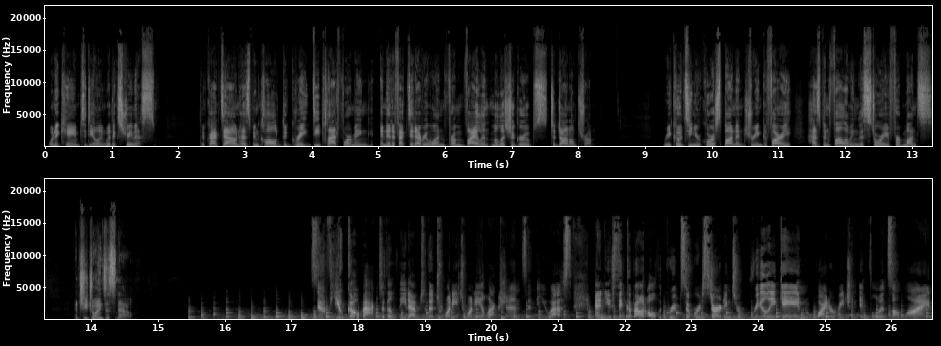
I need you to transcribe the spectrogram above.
when it came to dealing with extremists. The crackdown has been called the Great Deplatforming, and it affected everyone from violent militia groups to Donald Trump. Recode senior correspondent Shirin Ghaffary has been following this story for months, and she joins us now if you go back to the lead up to the 2020 elections in the US and you think about all the groups that were starting to really gain wider reach and influence online,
